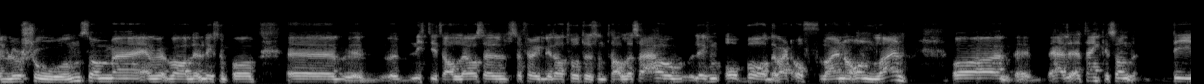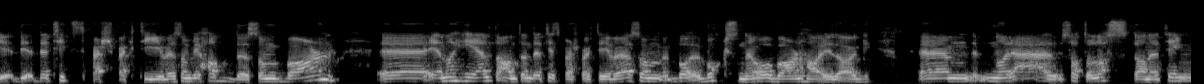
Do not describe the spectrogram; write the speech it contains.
revolusjonen som uh, var liksom på uh, 90-tallet og selvfølgelig da 2000-tallet. Så jeg har jo liksom både vært offline og online. Og jeg, jeg tenker sånn de, de, Det tidsperspektivet som vi hadde som barn, er noe helt annet enn det tidsperspektivet som voksne og barn har i dag. Når jeg satt og lasta ned ting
